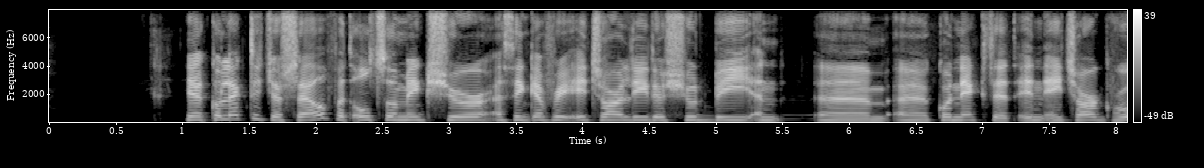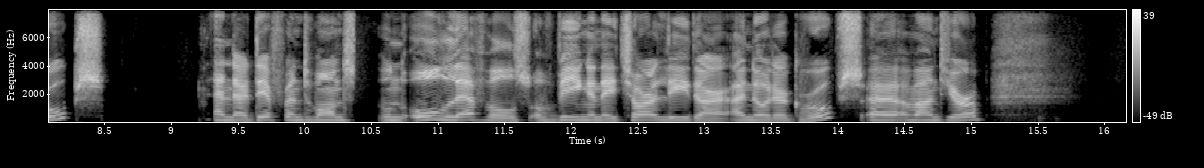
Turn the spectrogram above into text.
Yeah, collect it yourself, but also make sure. I think every HR leader should be and um, uh, connected in HR groups and there are different ones on all levels of being an HR leader. I know there are groups uh, around Europe.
